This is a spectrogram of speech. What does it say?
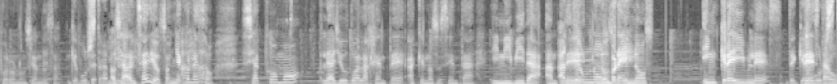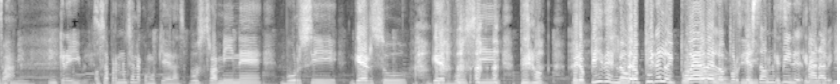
pronunciando esa. Gewürztraminer. O sea, en serio, soñé con eso. O sea, cómo le ayudo a la gente a que no se sienta inhibida ante, Ante un los nombre. vinos increíbles de, esta uva. Increíbles. O sea, pronúnciala como quieras. Bustramine, Bursi, Gersu, Gerbusi, pero, pero pídelo. Pero pídelo y Por pruébelo favor, porque sí, son porque maravillosos.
